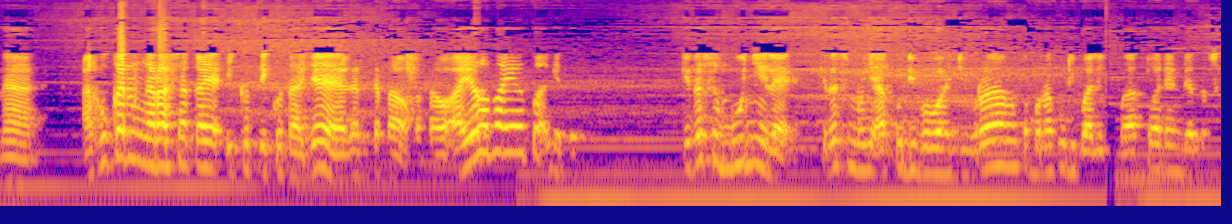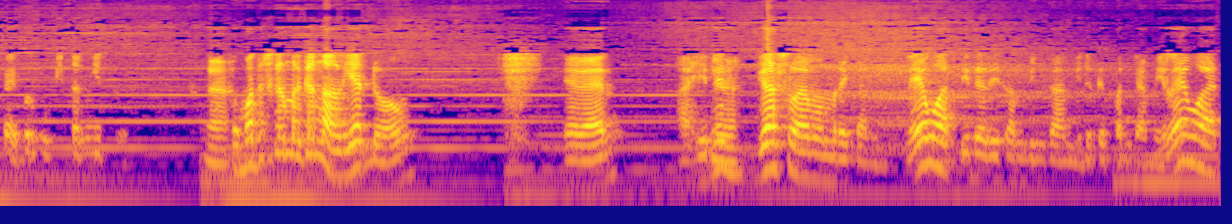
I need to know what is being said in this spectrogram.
nah aku kan ngerasa kayak ikut-ikut aja ya kan ketawa-ketawa. Ayo pak ayo pak gitu. Kita sembunyi le kita sembunyi aku di bawah jurang temen aku di balik batu ada yang di atas kayak berbukitan gitu. Nah. otomatis kan mereka nggak lihat dong. Ya kan? Akhirnya Iya. gas lah sama mereka. Lewat di dari samping kami di depan kami lewat.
